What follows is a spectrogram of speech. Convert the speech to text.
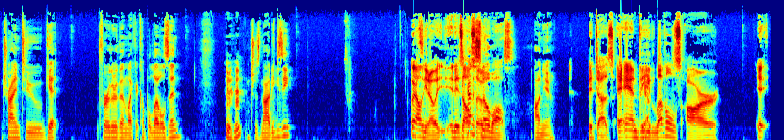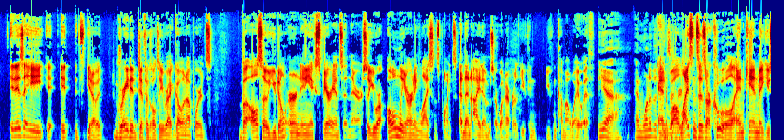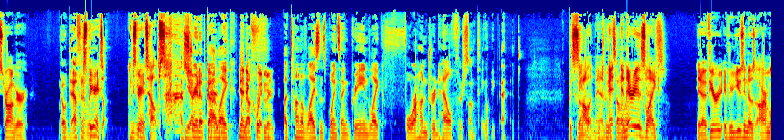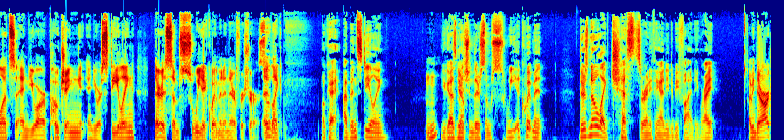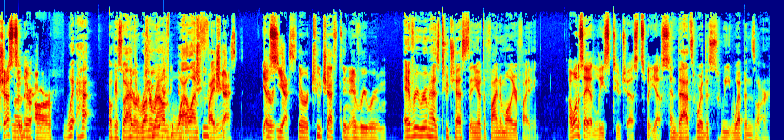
trying to get further than like a couple levels in, Mm-hmm. which is not easy. Well, you know, it, it is It kind also of snowballs on you. It does, and the levels are. It it is a it, it it's you know a graded difficulty right going upwards, but also you don't earn any experience in there, so you are only earning license points and then items or whatever you can you can come away with. Yeah, and one of the And while heard- licenses are cool and can make you stronger, oh definitely experience experience helps. I straight up got and- like and enough equipment. a ton of license points and gained like 400 health or something like that. Between, Solid, man. Between And- and there is, like, you know if you're if you're using those armlets and you are poaching and you are stealing, there is some sweet equipment in there for sure. So It- like okay, I've been stealing. Mhm. You guys mentioned there's some sweet equipment. There's no like chests or anything I need to be finding, right? I mean, there are chests Uh, in there. there are What? Ha- okay, so I have to run two- around while I'm fighting. Chests. yes. There, yes, there are two chests in every room. Every room has two chests, and you have to find them while you're fighting. I want to say at least two chests, but yes. And that's where the sweet weapons are.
